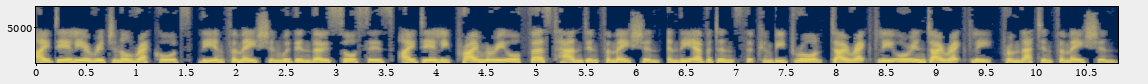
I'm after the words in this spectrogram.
ideally original records, the information within those sources, ideally primary or first-hand information, and the evidence that can be drawn, directly or indirectly, from that information.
